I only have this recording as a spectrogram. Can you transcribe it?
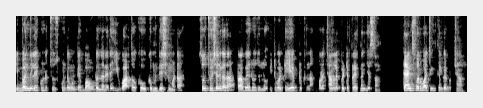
ఇబ్బంది లేకుండా చూసుకుంటూ ఉంటే బాగుంటుంది అనేది ఈ వార్త ఒక ఒక ఉద్దేశం అనమాట సో చూశారు కదా రాబోయే రోజుల్లో ఇటువంటి ఏ అప్డేట్ ఉన్నా మన ఛానల్లో పెట్టే ప్రయత్నం చేస్తాను. Thanks for watching Telugu channel.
